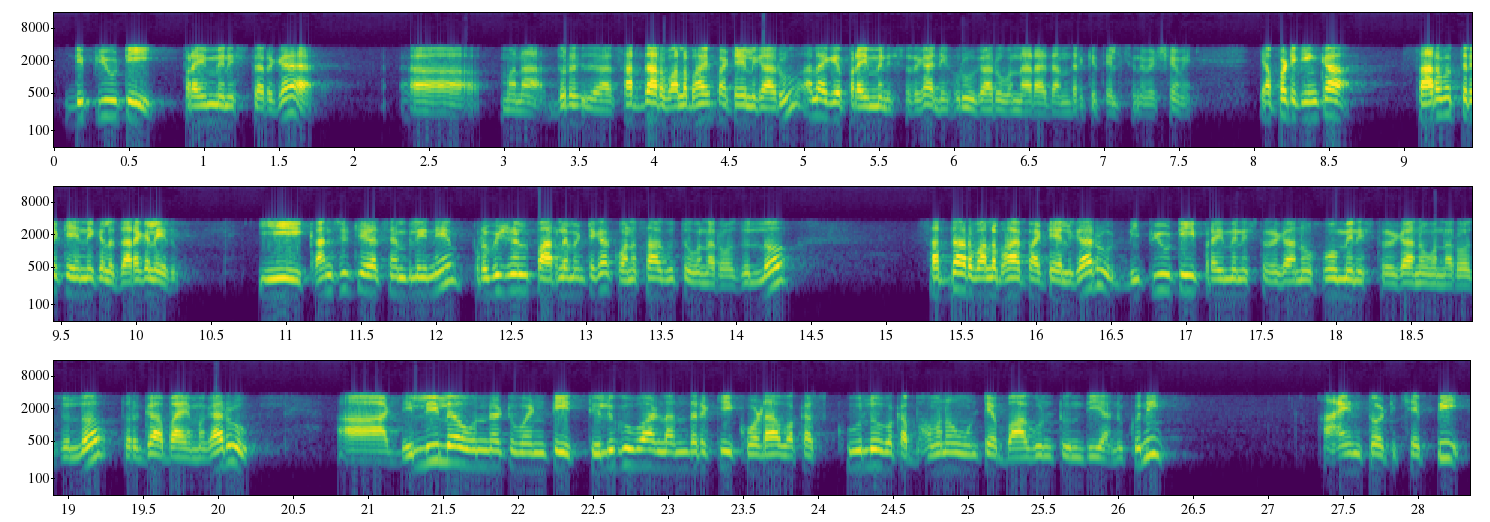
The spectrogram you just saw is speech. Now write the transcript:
డిప్యూటీ ప్రైమ్ మినిస్టర్గా మన సర్దార్ వల్లభాయ్ పటేల్ గారు అలాగే ప్రైమ్ మినిస్టర్గా నెహ్రూ గారు ఉన్నారు. అది అందరికీ తెలిసిన విషయమే. ఎప్పటికింకా సార్వత్రిక ఎన్నికలు జరగలేదు. ఈ కాన్స్టిట్యూట్ అసెంబ్లీని ప్రొవిజనల్ పార్లమెంట్గా కొనసాగుతూ ఉన్న రోజుల్లో సర్దార్ వల్లభాయ్ పటేల్ గారు డిప్యూటీ ప్రైమ్ మినిస్టర్ గాను హోమ్ మినిస్టర్ గాను ఉన్న రోజుల్లో దుర్గాబాయమ్మ గారు ఆ ఢిల్లీలో ఉన్నటువంటి తెలుగు వాళ్ళందరికీ కూడా ఒక స్కూలు ఒక భవనం ఉంటే బాగుంటుంది అనుకుని ఆయనతోటి చెప్పి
